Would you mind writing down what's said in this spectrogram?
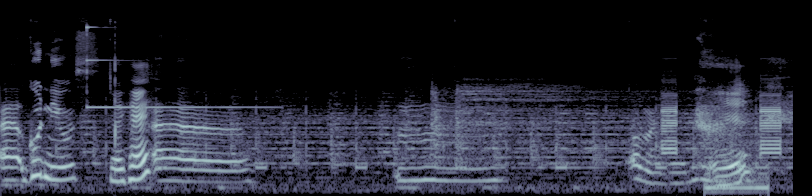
Uh, good news. Okay. Uh, mm, oh my God.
